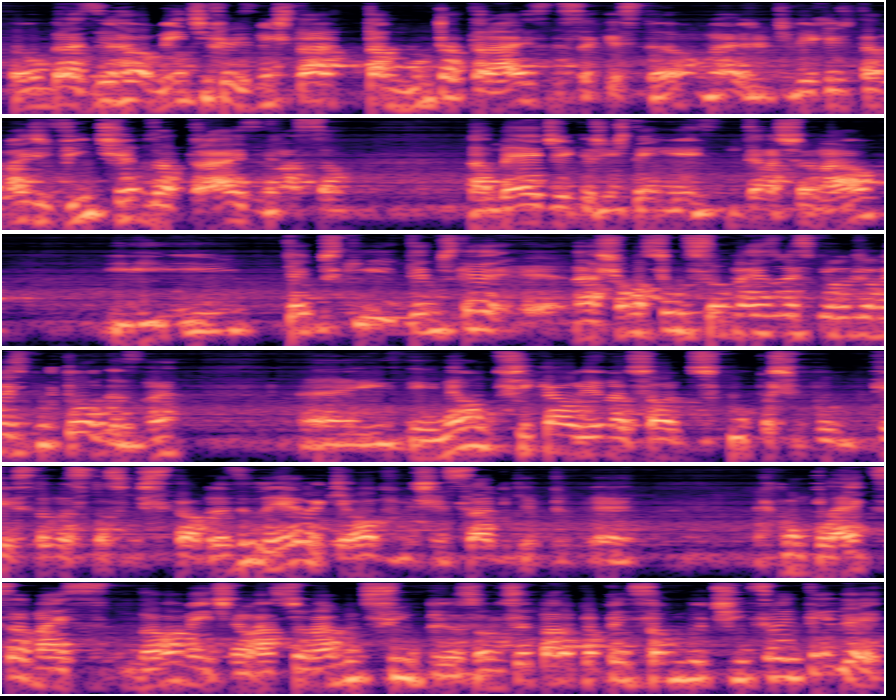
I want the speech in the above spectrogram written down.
Então, o Brasil realmente, infelizmente, está tá muito atrás dessa questão. Né? Eu diria que a gente está mais de 20 anos atrás em relação à média que a gente tem internacional e, e temos que, temos que né, achar uma solução para resolver esse problema de uma vez por todas. Né? É, e não ficar olhando só desculpas, tipo, questão da situação fiscal brasileira, que obviamente a gente sabe que é, é, é complexa, mas, novamente, né, o racional é muito simples, é só você parar para pensar um minutinho você vai entender.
